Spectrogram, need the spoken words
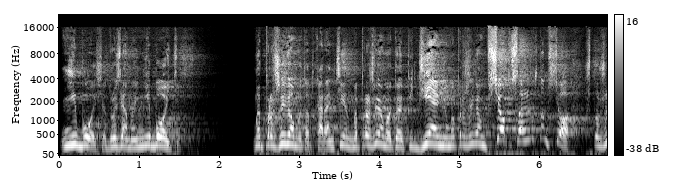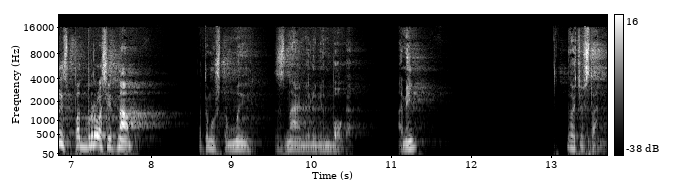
не бойся. Друзья мои, не бойтесь. Мы проживем этот карантин, мы проживем эту эпидемию, мы проживем все, абсолютно все, что жизнь подбросит нам. Потому что мы знаем и любим Бога. Аминь. Давайте встанем.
